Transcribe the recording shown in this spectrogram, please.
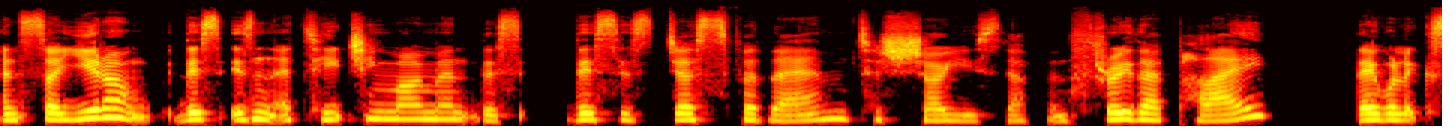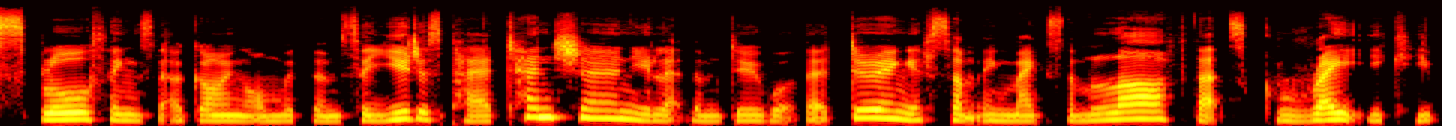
And so you don't this isn't a teaching moment. This this is just for them to show you stuff and through their play they will explore things that are going on with them. So you just pay attention, you let them do what they're doing. If something makes them laugh, that's great. You keep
